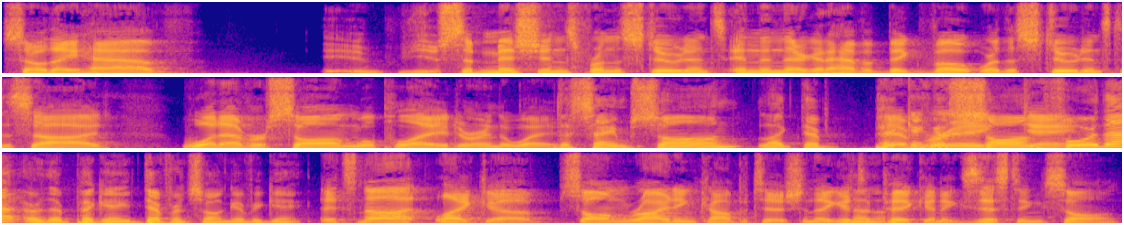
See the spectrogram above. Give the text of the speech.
So they have uh, submissions from the students, and then they're going to have a big vote where the students decide whatever song will play during the wave. The same song, like they're picking a song game. for that, or they're picking a different song every game. It's not like a songwriting competition. They get No, to no. pick an existing song,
